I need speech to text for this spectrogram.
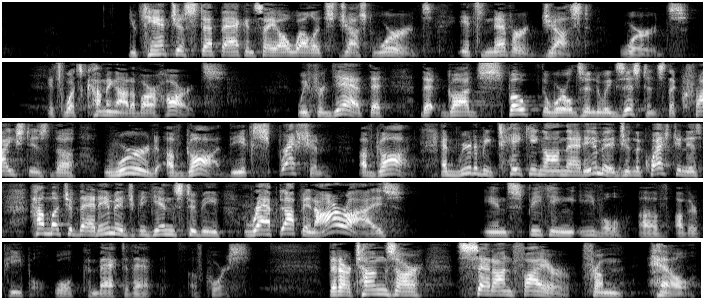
You can't just step back and say, oh, well, it's just words. It's never just words. It's what's coming out of our hearts we forget that, that God spoke the worlds into existence, that Christ is the Word of God, the expression of God. And we're to be taking on that image, and the question is how much of that image begins to be wrapped up in our eyes in speaking evil of other people. We'll come back to that, of course. That our tongues are set on fire from hell.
